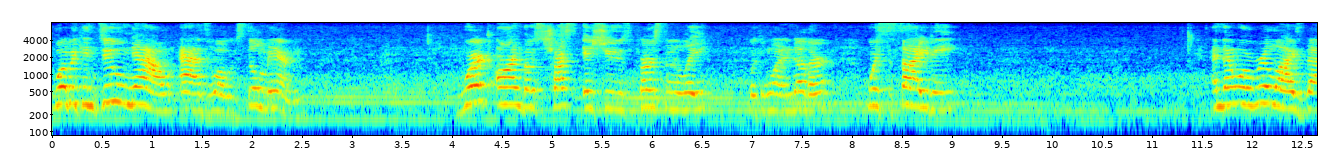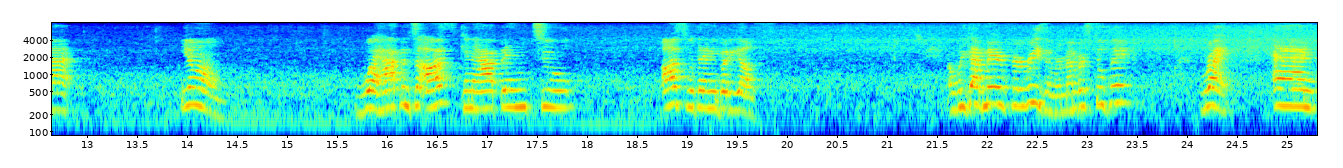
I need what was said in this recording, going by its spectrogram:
what we can do now as well, we're still married work on those trust issues personally with one another, with society, and then we'll realize that, you know, what happened to us can happen to us with anybody else. And we got married for a reason, remember, stupid? Right. And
